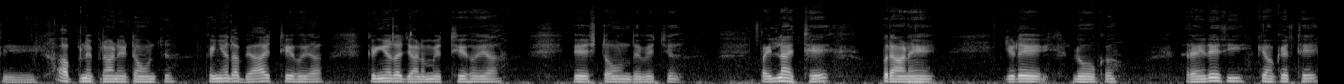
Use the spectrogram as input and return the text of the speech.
ਤੇ ਆਪਣੇ ਪੁਰਾਣੇ ਟਾਊਨ 'ਚ ਕਈਆਂ ਦਾ ਵਿਆਹ ਇੱਥੇ ਹੋਇਆ, ਕਈਆਂ ਦਾ ਜਨਮ ਇੱਥੇ ਹੋਇਆ। ਇਸ ਟਾਊਨ ਦੇ ਵਿੱਚ ਪਹਿਲਾਂ ਇੱਥੇ ਪੁਰਾਣੇ ਜਿਹੜੇ ਲੋਕ ਰਹਿੰਦੇ ਸੀ, ਕਿਉਂਕਿ ਇੱਥੇ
